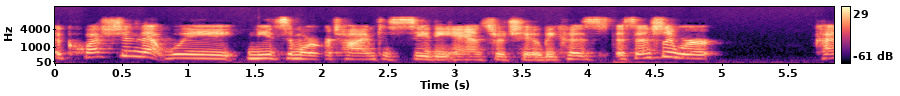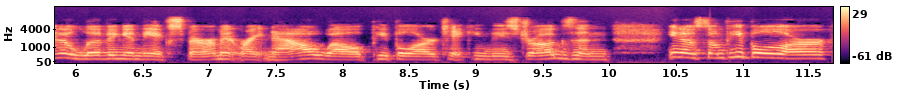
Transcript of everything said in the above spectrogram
a question that we need some more time to see the answer to because essentially we're kind of living in the experiment right now while people are taking these drugs. And you know some people are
